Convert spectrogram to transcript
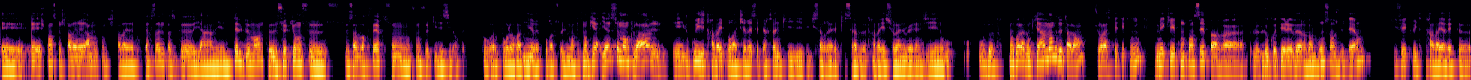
Et, et je pense que je travaillerai à mon compte. Je travaillerai pour personne parce que il y, a une telle demande que ceux qui ont ce, ce savoir-faire sont, sont ceux qui décident en fait pour pour leur avenir et pour absolument tout. Donc il y a, y a ce manque-là et du coup ils y travaillent pour attirer ces personnes qui, savent, qui savent travailler sur Unreal Engine ou, d'autres. Donc voilà, donc il y a un manque de talent sur l'aspect technique, mais qui est compensé par euh, le, côté rêveur dans le bon sens du terme, qui fait qu'ils travaillent avec euh,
